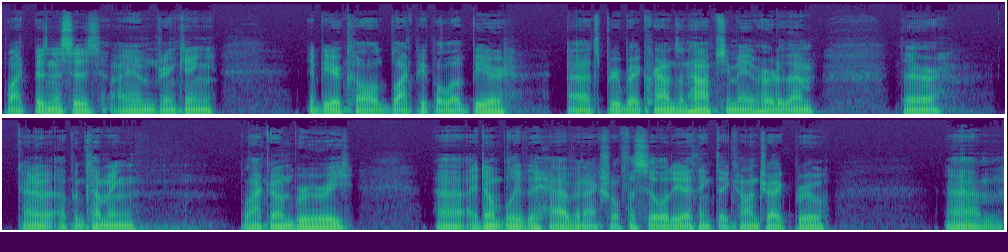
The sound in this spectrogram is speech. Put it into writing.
black businesses, I am drinking a beer called Black People Love Beer. Uh, it's brewed by Crowns and Hops. You may have heard of them. They're kind of an up and coming black owned brewery. Uh, I don't believe they have an actual facility. I think they contract brew. Um,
